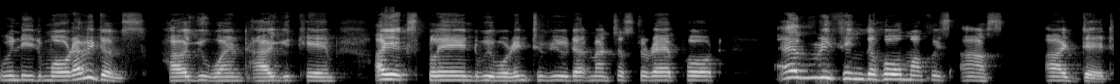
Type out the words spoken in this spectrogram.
we need more evidence how you went, how you came. I explained we were interviewed at Manchester Airport. everything the Home Office asked, I did.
